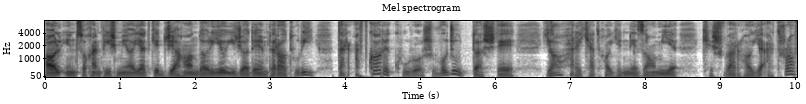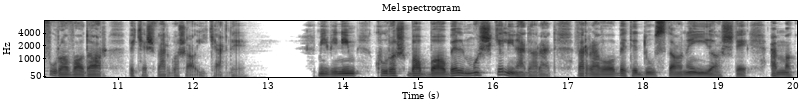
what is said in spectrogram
حال این سخن پیش می آید که جهانداری و ایجاد امپراتوری در افکار کوروش وجود داشته یا حرکتهای نظامی کشورهای اطراف او را وادار به کشورگشایی کرده. می‌بینیم کوروش با بابل مشکلی ندارد و روابط دوستانه ای داشته اما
